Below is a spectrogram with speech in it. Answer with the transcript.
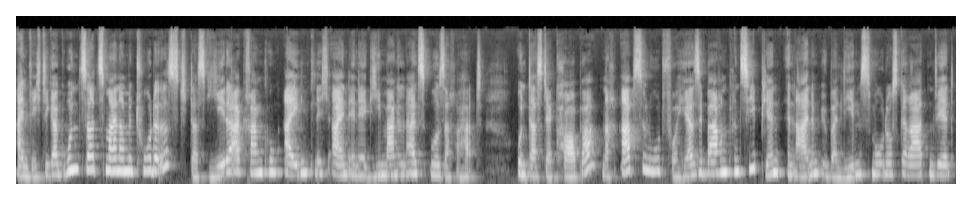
Ein wichtiger Grundsatz meiner Methode ist, dass jede Erkrankung eigentlich einen Energiemangel als Ursache hat und dass der Körper nach absolut vorhersehbaren Prinzipien in einem Überlebensmodus geraten wird,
